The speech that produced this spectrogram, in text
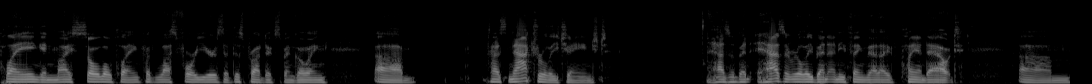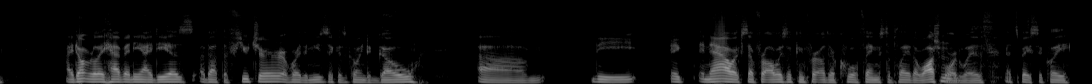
playing and my solo playing for the last four years that this project's been going um, has naturally changed. It hasn't been, it hasn't really been anything that I've planned out. Um, I don't really have any ideas about the future of where the music is going to go. Um, the it, now, except for always looking for other cool things to play the washboard with. That's basically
